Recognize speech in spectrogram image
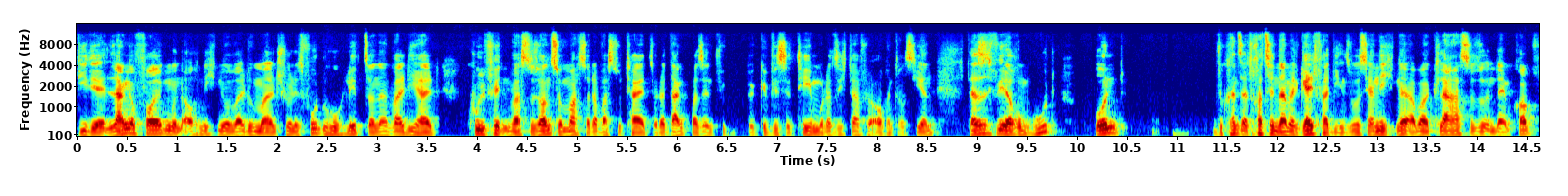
die dir lange folgen und auch nicht nur, weil du mal ein schönes Foto hochlädst, sondern weil die halt cool finden, was du sonst so machst oder was du teilst oder dankbar sind für, gewisse Themen oder sich dafür auch interessieren. Das ist wiederum gut und du kannst ja trotzdem damit Geld verdienen, so ist ja nicht, ne? Aber klar hast du so in deinem Kopf,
